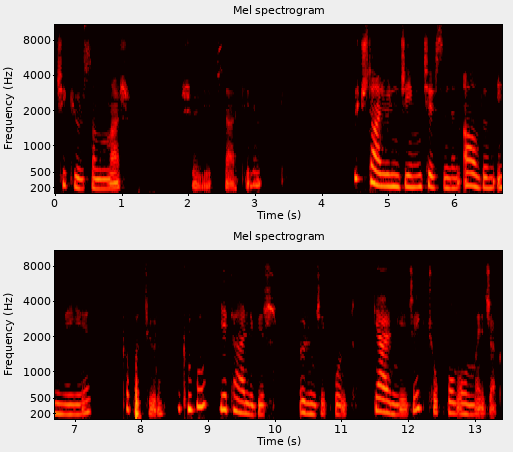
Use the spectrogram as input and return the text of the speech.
çekiyoruz hanımlar. Şöyle düzeltelim. 3 tane örümceğimin içerisinden aldığım ilmeği kapatıyorum. Bakın bu yeterli bir örümcek boyutu. Germeyecek, çok bol olmayacak.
